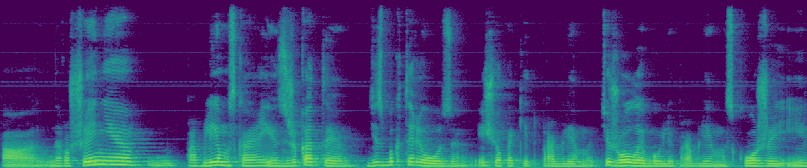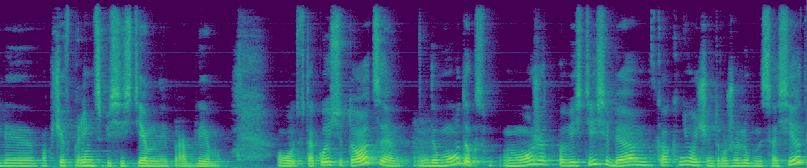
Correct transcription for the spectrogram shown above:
а, нарушения, проблемы скорее с ЖКТ, дисбактериозы, еще какие-то проблемы, тяжелые более проблемы с кожей или вообще в принципе системные проблемы. Вот, в такой ситуации демодекс может повести себя как не очень дружелюбный сосед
